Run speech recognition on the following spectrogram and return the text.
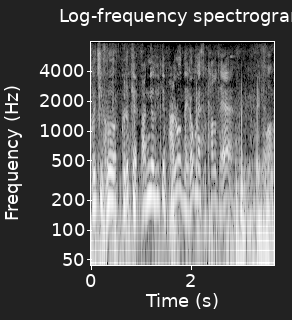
그렇지. 그 그렇게 박력 있게 발로 내려오면서 타도 돼. 어.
